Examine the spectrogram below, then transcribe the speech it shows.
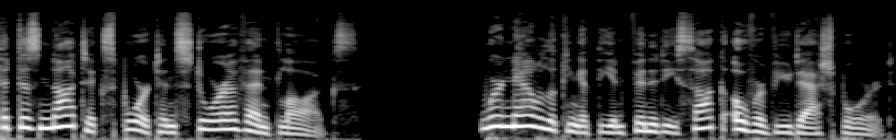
that does not export and store event logs. We're now looking at the Infinity SOC Overview dashboard.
